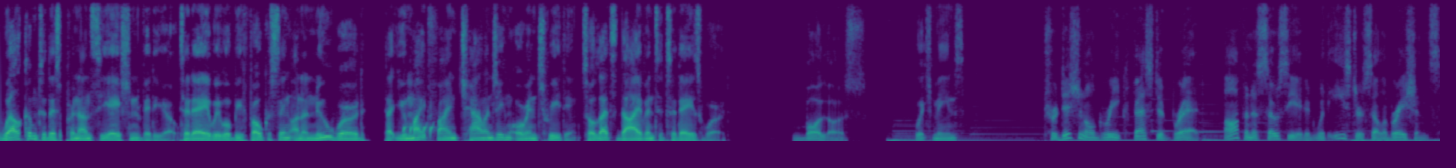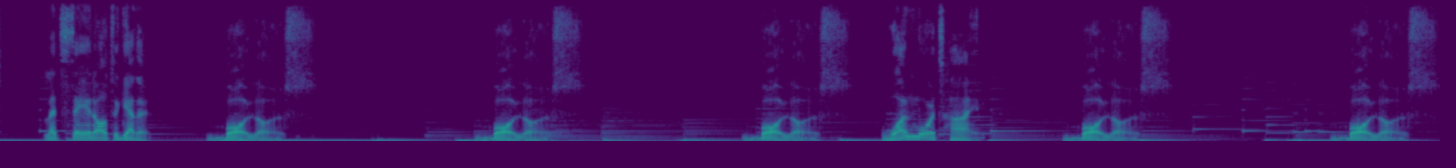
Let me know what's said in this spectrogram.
Welcome to this pronunciation video. Today we will be focusing on a new word that you might find challenging or intriguing. So let's dive into today's word. Bolos, which means Traditional Greek festive bread, often associated with Easter celebrations. Let's say it all together. Bolos. Bolos. Bolos. One more time. Bolos. Bolos.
